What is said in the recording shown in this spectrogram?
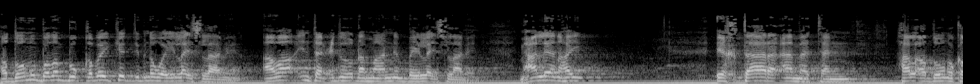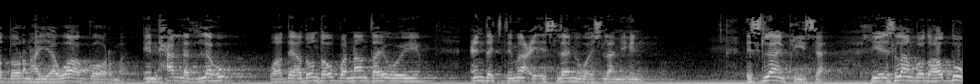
addoommo badan buu qabay kadibna way la islaameen. Ama intaan ciddadu dhammaanin bay la islaameen. Maxaan leenahay? Ikhtaara amatan. Hal addoonuu ka dooranhayaa waa goorma. In xallad lahu hadday addoonta u bannaan tahay weeye cinda ijtimaaci islaami wa islaamihin islaamkiisa iyo islaamkooda hadduu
